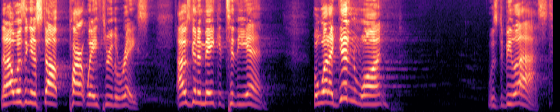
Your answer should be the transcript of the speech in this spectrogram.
that I wasn't going to stop partway through the race. I was going to make it to the end. But what I didn't want was to be last.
